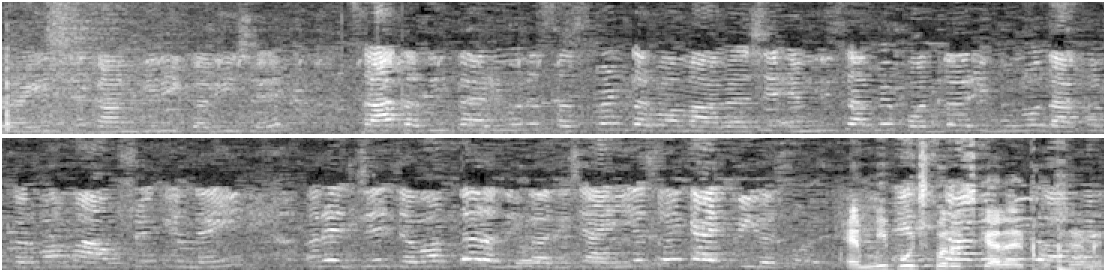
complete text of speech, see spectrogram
રહીશે કામગીરી કરી છે સાત અધિકારીઓને સસ્પેન્ડ કરવામાં આવ્યા છે એમની સામે ફોજદારી ગુનો દાખલ કરવામાં આવશે કે નહીં? અને જે જવાબદાર અધિકારી છે આઈએસ હોય કે આઈપીએસ હોય? એમની પૂછપરછ ક્યારે થશે ને?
